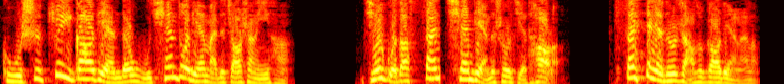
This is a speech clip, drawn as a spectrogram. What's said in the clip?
股市最高点的五千多点买的招商银行，结果到三千点的时候解套了，三千点都是涨出高点来了，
